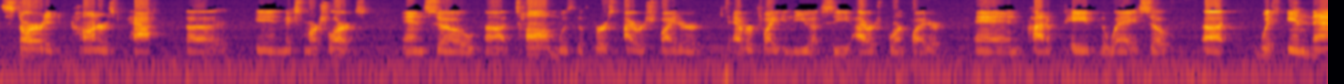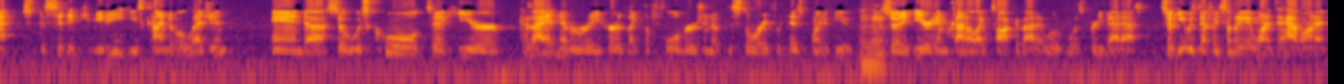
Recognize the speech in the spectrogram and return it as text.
started Conor's path uh, in mixed martial arts. And so uh, Tom was the first Irish fighter to ever fight in the UFC, Irish-born fighter, and kind of paved the way. So uh, within that specific community, he's kind of a legend and uh, so it was cool to hear because I had never really heard like the full version of the story from his point of view. Mhm. So to hear him kind of like talk about it was, was pretty badass. So he was definitely somebody I wanted to have on it.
